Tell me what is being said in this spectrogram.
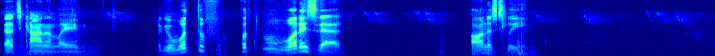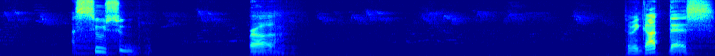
That's kind of lame. Okay, what the what what is that? Honestly. A susu. Bro. So we got this.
